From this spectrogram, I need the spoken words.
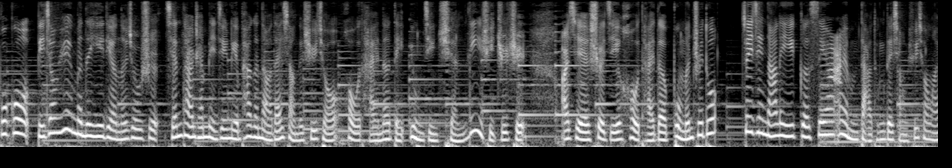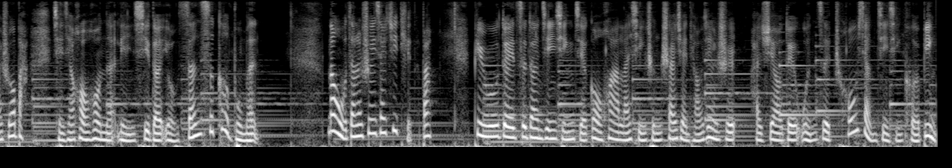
不过比较郁闷的一点呢，就是前台产品经理拍个脑袋想的需求，后台呢得用尽全力去支持，而且涉及后台的部门之多。最近拿了一个 CRM 打通的小需求来说吧，前前后后呢联系的有三四个部门。那我们再来说一下具体的吧，譬如对字段进行结构化来形成筛选条件时，还需要对文字抽象进行合并，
